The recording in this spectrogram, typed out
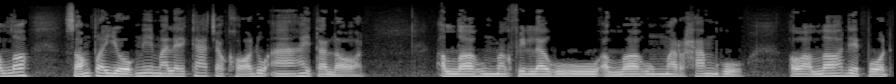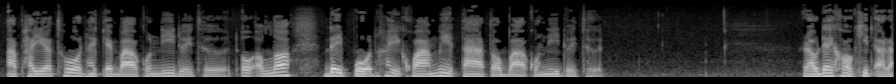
อัลลอฮ์สองประโยคนี้มาเลยกาจะขอดุอาให้ตลอดอัลลอฮุมมักฟิลละหูอัลลอฮุมมารฮัมหู โอ้อัลลอฮ์ได้โปรดอภัยโทษให้แก่บ่าวคนนี้ด้วยเถิด โอ้อัลลอฮ์ได้โปรดให้ความเมตตาต่อบ่าวคนนี้ด้วยเถิด เราได้ข้อคิดอะไร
